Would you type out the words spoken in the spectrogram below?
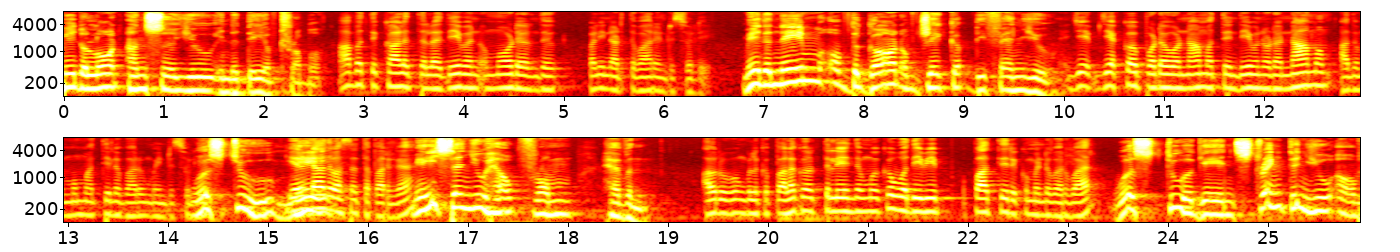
may the Lord answer you in the day of trouble. ஆபத்து காலத்துல தேவன் உம்மோடு இருந்து வழி நடத்துவார் என்று சொல்லி May the name of the God of Jacob defend you. ஜே ஜேக்கோப்போட ஒரு நாமத்தின் தேவனோட நாமம் அது மும்மத்தில வரும் என்று சொல்லி Verse 2, இரண்டாவது may, வசனத்தை பாருங்க may he send you help from heaven. அவர் உங்களுக்கு பலகத்திலேருந்து உங்களுக்கு உதவி பார்த்து இருக்கும் என்று வருவார் Verse 2 again, strengthen you out of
